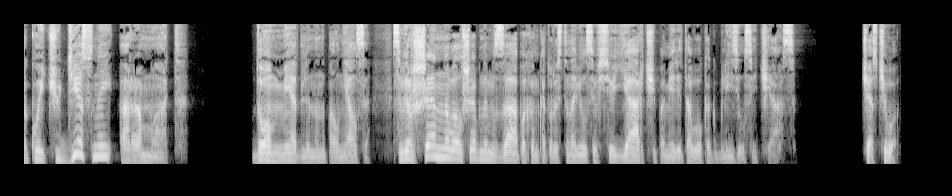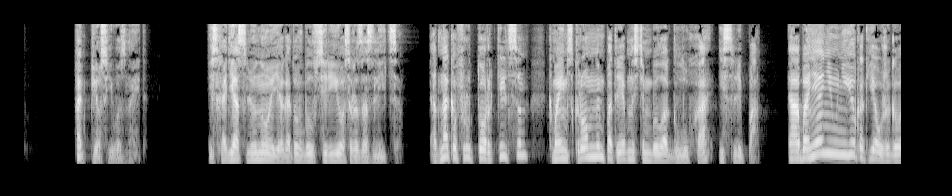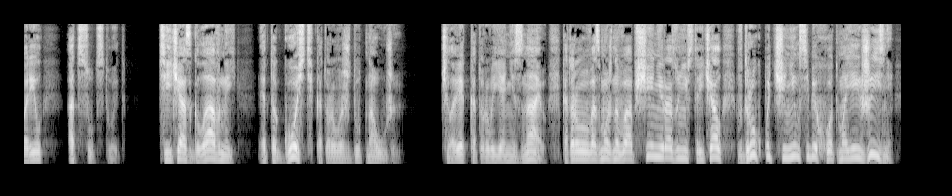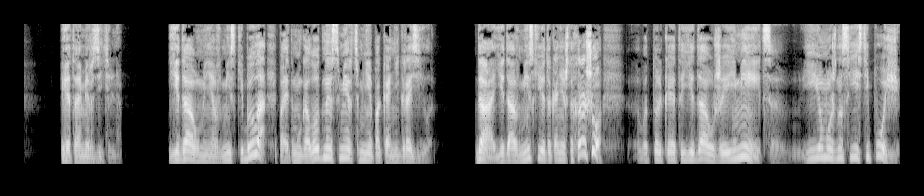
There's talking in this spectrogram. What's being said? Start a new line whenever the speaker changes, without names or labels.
Какой чудесный аромат! Дом медленно наполнялся совершенно волшебным запахом, который становился все ярче по мере того, как близился час. Час чего? А пес его знает. Исходя слюной, я готов был всерьез разозлиться. Однако фру Торкельсон к моим скромным потребностям была глуха и слепа. А обоняние у нее, как я уже говорил, отсутствует. Сейчас главный — это гость, которого ждут на ужин. Человек, которого я не знаю, которого, возможно, вообще ни разу не встречал, вдруг подчинил себе ход моей жизни. И это омерзительно. Еда у меня в миске была, поэтому голодная смерть мне пока не грозила. Да, еда в миске — это, конечно, хорошо, вот только эта еда уже имеется, ее можно съесть и позже.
